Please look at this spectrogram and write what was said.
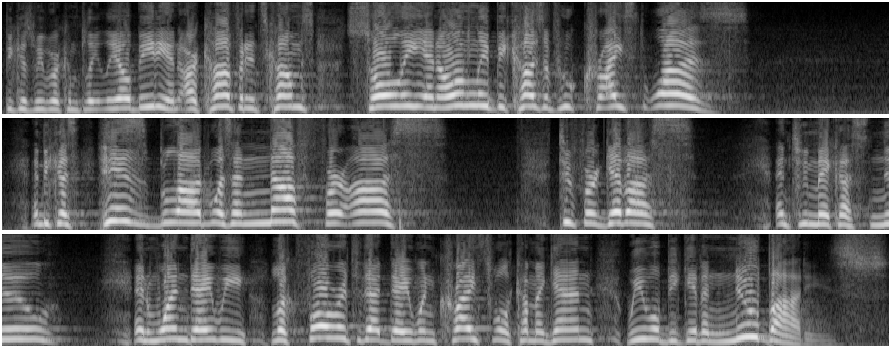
because we were completely obedient. Our confidence comes solely and only because of who Christ was. And because his blood was enough for us to forgive us and to make us new. And one day we look forward to that day when Christ will come again. We will be given new bodies.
